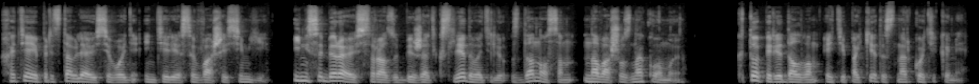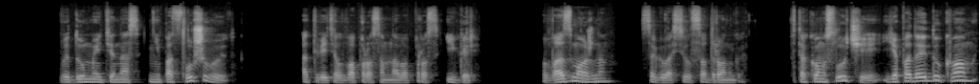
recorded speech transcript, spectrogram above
хотя и представляю сегодня интересы вашей семьи. И не собираюсь сразу бежать к следователю с доносом на вашу знакомую. Кто передал вам эти пакеты с наркотиками? Вы думаете, нас не подслушивают? Ответил вопросом на вопрос Игорь. «Возможно», – согласился Дронго. «В таком случае я подойду к вам,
